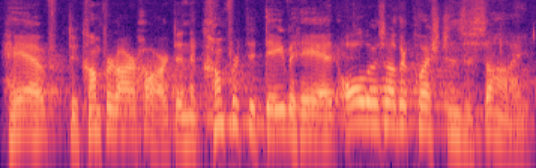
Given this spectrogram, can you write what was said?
have to comfort our heart. And the comfort that David had, all those other questions aside,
